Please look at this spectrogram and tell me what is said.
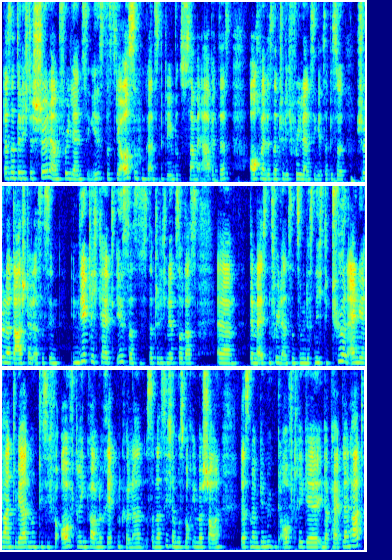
dass natürlich das Schöne am Freelancing ist, dass du dir aussuchen kannst, mit wem du zusammenarbeitest. Auch wenn das natürlich Freelancing jetzt ein bisschen schöner darstellt, als es in, in Wirklichkeit ist. Also es ist natürlich nicht so, dass ähm, den meisten Freelancern zumindest nicht die Türen eingerannt werden und die sich vor Aufträgen kaum noch retten können, sondern sicher muss man auch immer schauen, dass man genügend Aufträge in der Pipeline hat.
